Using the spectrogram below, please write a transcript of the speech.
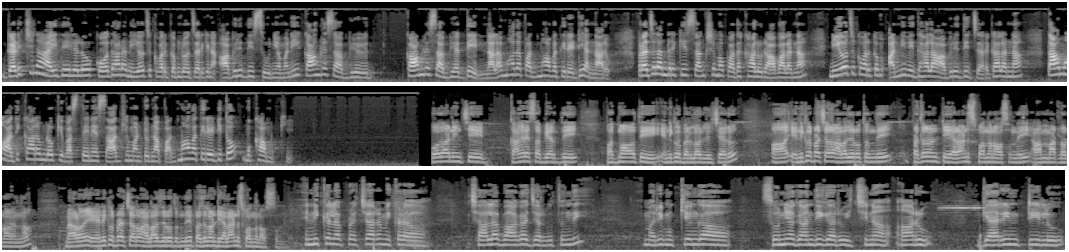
గడిచిన ఐదేళ్ళలో కోదాడ నియోజకవర్గంలో జరిగిన అభివృద్ధి శూన్యమని కాంగ్రెస్ కాంగ్రెస్ అభ్యర్థి నలమాద పద్మావతి రెడ్డి అన్నారు. ప్రజలందరికీ సంక్షేమ పథకాలు రావాలన్నా నియోజకవర్గం అన్ని విధాల అభివృద్ధి జరగాలన్నా తాము అధికారంలోకి వస్తేనే సాధ్యమంటున్న పద్మావతి రెడ్డితో ముఖాముఖి. కోదా నుంచి కాంగ్రెస్ అభ్యర్థి పద్మావతి ఎన్నికల బరిలో నిలిచారు. ఎన్నికల ప్రచారం ఎలా జరుగుతుంది? ప్రజల నుండి ఎలాంటి స్పందన వస్తుంది? ఆ మాటలోనే విందాం. మేడం ఎన్నికల ప్రచారం ఎలా జరుగుతుంది? ప్రజల నుండి ఎలాంటి స్పందన వస్తుంది? ఎన్నికల ప్రచారం ఇక్కడ చాలా బాగా జరుగుతుంది. మరి ముఖ్యంగా సోనియా గాంధీ గారు ఇచ్చిన ఆరు గ్యారంటీలు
